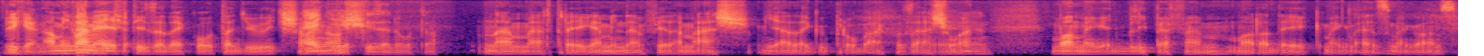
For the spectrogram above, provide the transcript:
Igen, Ami nem egy- évtizedek óta gyűlik Egy sajnos. évtized óta. Nem, mert régen mindenféle más jellegű próbálkozás Igen. volt. Van még egy Blip FM maradék, meg ez, meg az.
